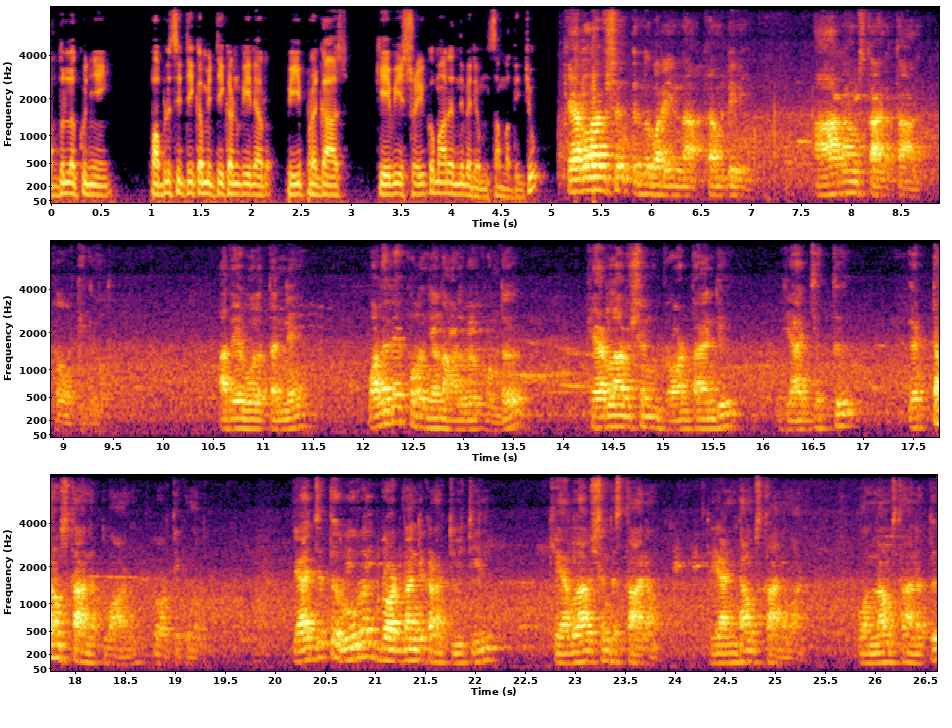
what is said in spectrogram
Abdulla Kunhi publicity committee convener P Prakash K V Sreekumar എന്നിവരും സംബന്ധിച്ചു. കേരള വിഷൻ എന്ന് പറയുന്ന കമ്പനി ആറാം സ്ഥാനത്താണ് പ്രവർത്തിക്കുന്നത്. അതേപോലെ തന്നെ വളരെ കുറഞ്ഞ നാളുകൾ കൊണ്ട് കേരള വിഷൻ ബ്രോഡ്ബാൻഡ് രാജ്യത്ത് എട്ടാം സ്ഥാനത്തുമാണ് പ്രവർത്തിക്കുന്നത്. രാജ്യത്ത് റൂറൽ ബ്രോഡ്ബാൻഡ് കണക്ടിവിറ്റിയിൽ കേരള വിഷന്റെ സ്ഥാനം രണ്ടാം സ്ഥാനമാണ്. ഒന്നാം സ്ഥാനത്ത്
